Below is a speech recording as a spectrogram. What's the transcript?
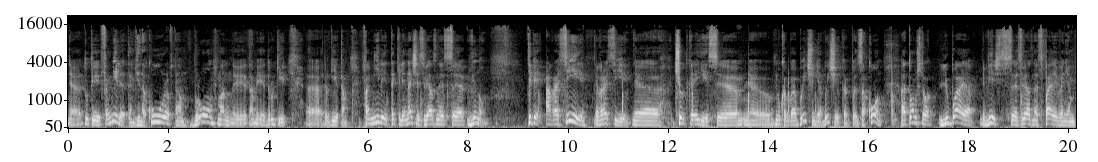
э, тут и фамилия, там, Винокуров, там, Бромфман и, там, и другие, э, другие там, фамилии, так или иначе связанные с э, вином. Теперь, а в России, в России э, четкое есть, э, э, ну как бы обычай, не обычай, как бы закон о том, что любая вещь, связанная с спаиванием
